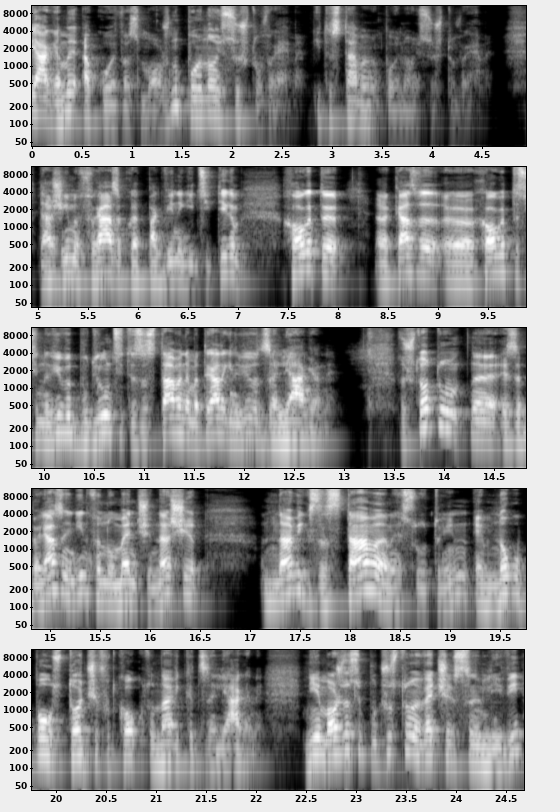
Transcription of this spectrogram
лягаме, ако е възможно, по едно и също време. И да ставаме по едно и също време. Даже има фраза, която пак винаги цитирам. Хората, казва, хората си навиват будилниците за ставане, ма трябва да ги навиват за лягане. Защото е забелязан един феномен, че нашият навик за ставане сутрин е много по-устойчив, отколкото навикът за лягане. Ние може да се почувстваме вечер сънливи,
